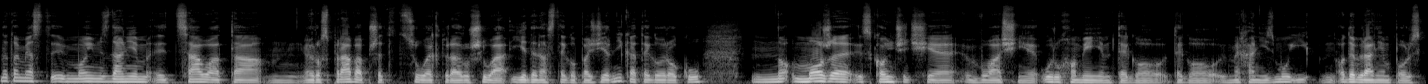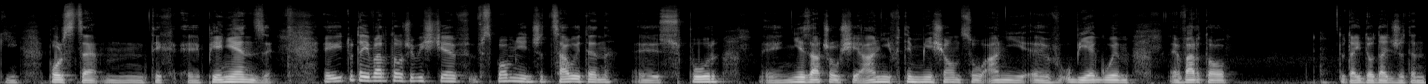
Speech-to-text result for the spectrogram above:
Natomiast y, moim zdaniem y, cała ta mm, rozprawa przed CUE, która ruszyła 11 października tego roku, no, może skończyć się właśnie uruchomieniem tego, tego mechanizmu i odebraniem Polski, Polsce mm, tych e, pieniędzy. I tutaj warto oczywiście wspomnieć, że cały ten e, spór e, nie zaczął się ani w tym miesiącu, ani w ubiegłym. Warto Tutaj dodać, że ten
